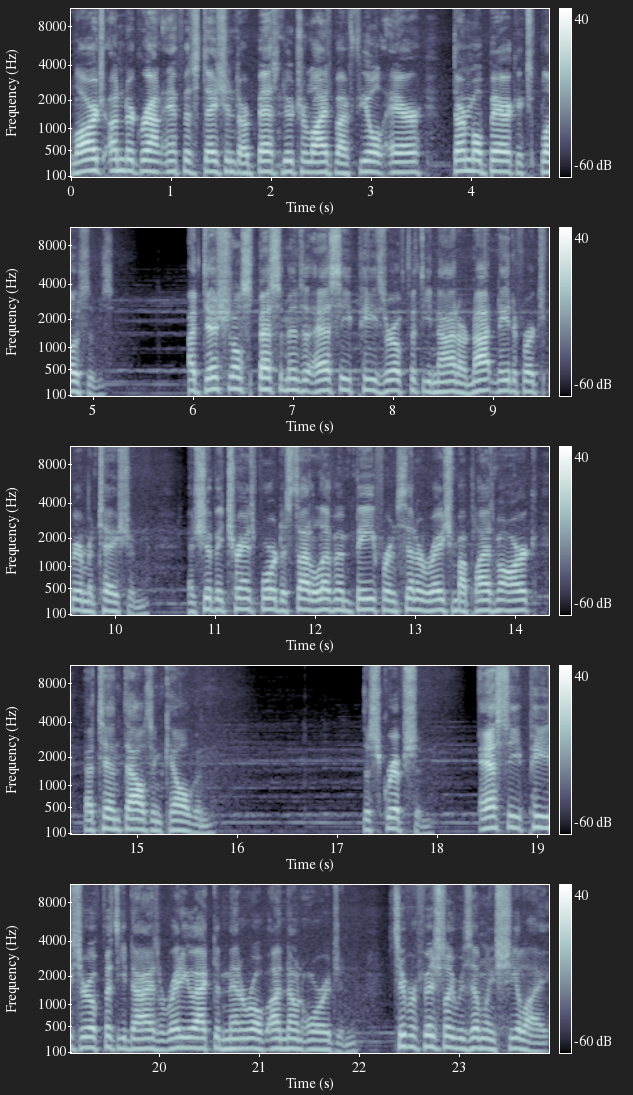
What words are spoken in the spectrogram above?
Large underground infestations are best neutralized by fuel-air thermobaric explosives. Additional specimens of SCP-059 are not needed for experimentation, and should be transported to Site-11B for incineration by plasma arc at 10,000 Kelvin. Description: SCP-059 is a radioactive mineral of unknown origin, superficially resembling scheelite.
